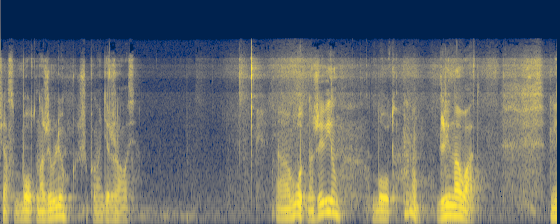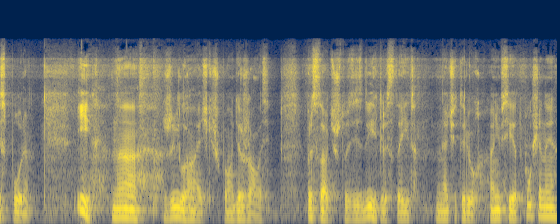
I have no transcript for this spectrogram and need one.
Сейчас болт наживлю, чтобы она держалась. А, вот наживил болт. Ну, длинноват. Не спорю. И наживил гаечки, чтобы она держалась. Представьте, что здесь двигатель стоит на четырех. Они все отпущенные,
